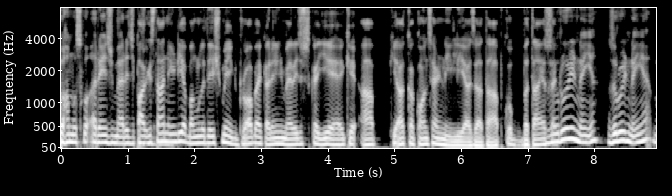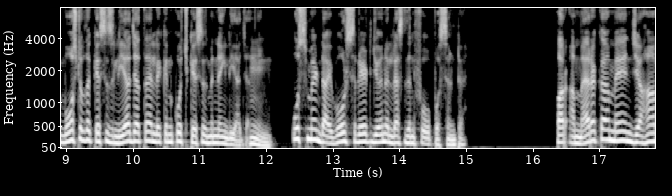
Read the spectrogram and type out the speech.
تو ہم اس کو arrange marriage Pakistan India Bangladesh میں ایک ڈرا بیک ارینج میرج کا یہ ہے کہ آپ کی آپ کا کانسرٹ نہیں لیا جاتا آپ کو بتایا ضروری نہیں ہے ضروری نہیں ہے۔ موسٹ آف دا کیسز لیا جاتا ہے لیکن کچھ کیسز میں نہیں لیا جاتا۔ اس میں ڈائیورس ریٹ جو ہے نا لیس دین فور پرسینٹ ہے۔ اور امیرکا میں جہاں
